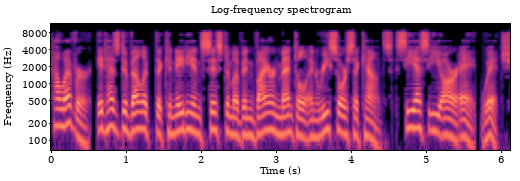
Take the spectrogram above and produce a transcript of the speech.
However, it has developed the Canadian System of Environmental and Resource Accounts which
